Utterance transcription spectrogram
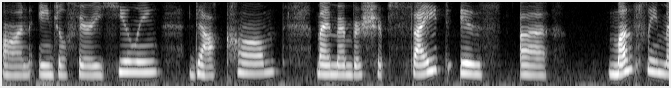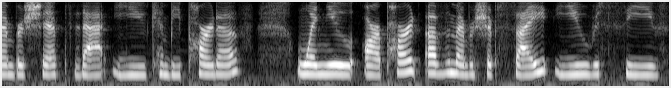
on angelfairyhealing.com. My membership site is a monthly membership that you can be part of. When you are part of the membership site, you receive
